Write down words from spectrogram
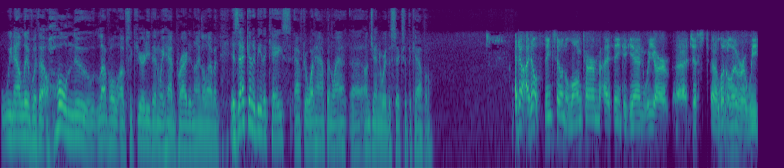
we now live with a whole new level of security than we had prior to 9 11. Is that going to be the case after what happened last, uh, on January the 6th at the Capitol? I don't. I don't think so in the long term. I think again we are uh, just a little over a week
